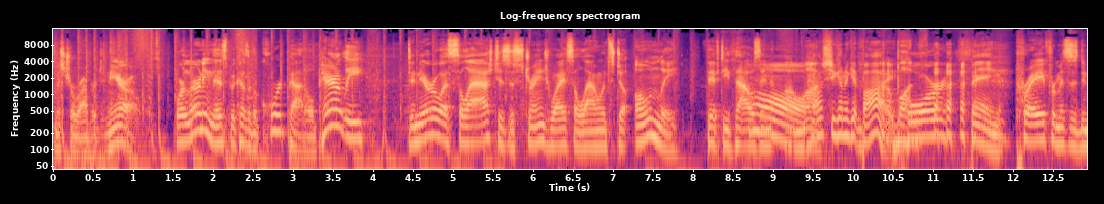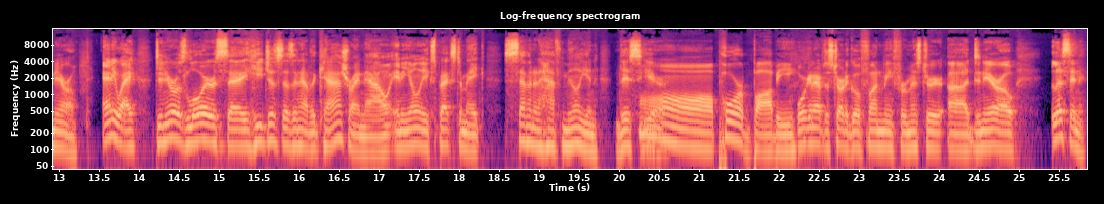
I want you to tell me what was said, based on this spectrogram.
Mr. Robert De Niro. We're learning this because of a court battle. Apparently, De Niro has slashed his estranged wife's allowance to only fifty thousand a Oh, month. how's she gonna get by? Poor thing. Pray for Mrs. De Niro. Anyway, De Niro's lawyers say he just doesn't have the cash right now, and he only expects to make seven and a half million this year. Oh, poor Bobby. We're gonna have to start a GoFundMe for Mr. Uh, De Niro. Listen,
